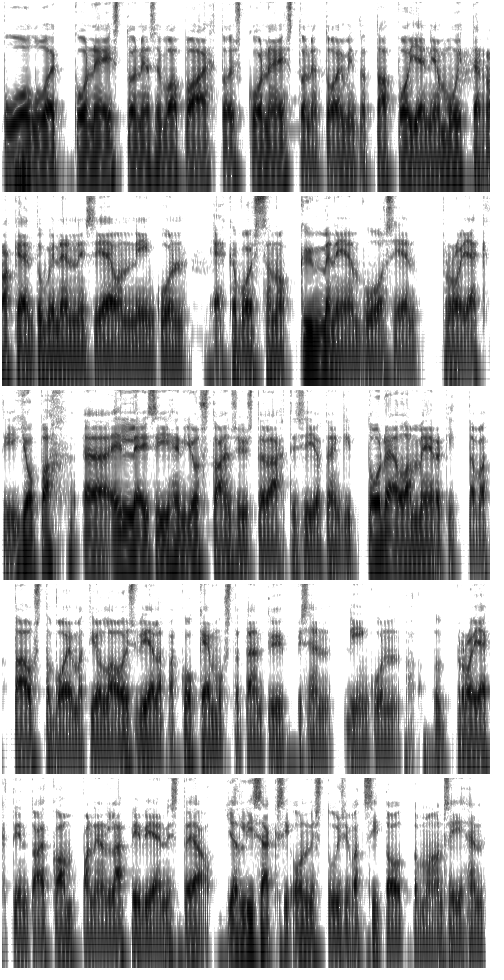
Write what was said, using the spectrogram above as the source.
puoluekoneiston ja se vapaaehtoiskoneiston ja toimintatapojen ja muiden rakentuminen, niin se on niin kuin ehkä voisi sanoa kymmenien vuosien projekti jopa, ellei siihen jostain syystä lähtisi jotenkin todella merkittävät taustavoimat, jolla olisi vieläpä kokemusta tämän tyyppisen niin kuin, projektin tai kampanjan läpiviennistä ja, ja lisäksi onnistuisivat sitouttamaan siihen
